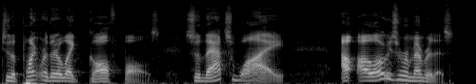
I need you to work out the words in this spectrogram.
to the point where they're like golf balls. So that's why I'll, I'll always remember this.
